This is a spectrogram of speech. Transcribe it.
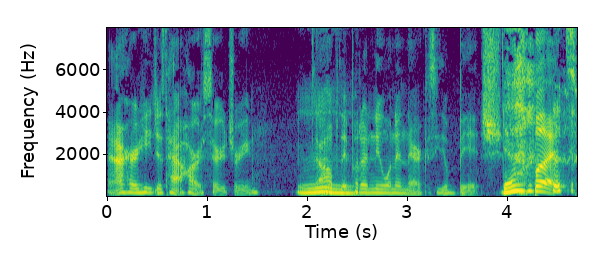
And I heard he just had heart surgery. I hope they put a new one in there because he's a bitch. Yeah. but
